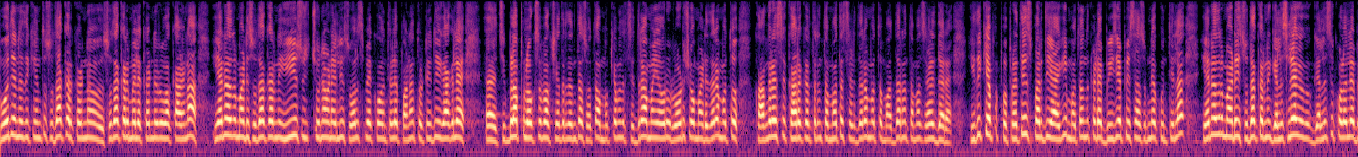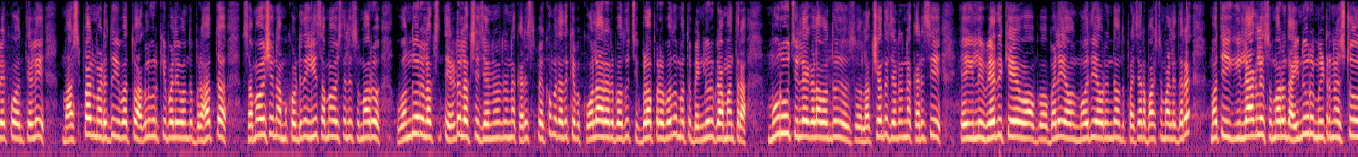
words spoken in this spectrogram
ಮೋದಿ ಅನ್ನೋದಕ್ಕಿಂತ ಸುಧಾಕರ್ ಕಣ್ಣು, ಸುಧಾಕರ್ ಮೇಲೆ ಕಣ್ಣಿರುವ ಕಾರಣ ಏನಾದರೂ ಮಾಡಿ ಸುಧಾಕರ್ನ ಈ ಚುನಾವಣೆಯಲ್ಲಿ ಸೋಲಿಸಬೇಕು ಅಂತೇಳಿ ಪಣ ತೊಟ್ಟಿದ್ದು. ಈಗಾಗಲೇ ಚಿಕ್ಕಬಳ್ಳಾಪುರ ಲೋಕಸಭಾ ಕ್ಷೇತ್ರದಂತ ಸ್ವತಃ ಮುಖ್ಯಮಂತ್ರಿ ಸಿದ್ದರಾಮಯ್ಯ ಅವರು ರೋಡ್ ಶೋ ಮಾಡಿದ್ದಾರೆ ಮತ್ತು ಕಾಂಗ್ರೆಸ್ ಕಾರ್ಯಕರ್ತರನ್ನು ತಮ್ಮ ಮತ ಸೆಳೆದಿದ್ದಾರೆ ಮತ್ತು ಮತದಾರನ ತಮ್ಮ ಸೆಳೆದಿದ್ದಾರೆ. ಇದಕ್ಕೆ ಪ್ರತಿಸ್ಪರ್ಧಿಯಾಗಿ ಮತ್ತೊಂದು ಕಡೆ ಬಿ ಜೆ ಪಿ ಸಹ ಸುಮ್ಮನೆ ಕುಂತಿಲ್ಲ. ಏನಾದರೂ ಮಾಡಿ ಸುಧಾಕರ್ನ ಗೆಲ್ಲಿಸಲೇ ಗೆಲ್ಲಿಸಿಕೊಳ್ಳಲೇಬೇಕು ಅಂತೇಳಿ ಮಾಸ್ಟರ್ ಪ್ಲಾನ್ ಮಾಡಿದ್ದು. ಇವತ್ತು ಅಗಲಗುರ್ಕಿ ಬಳಿ ಒಂದು ಬೃಹತ್ ಸಮಾವೇಶ ಹಮ್ಮಿಕೊಂಡಿದೆ. ಈ ಸಮಾವೇಶದಲ್ಲಿ ಸುಮಾರು ಒಂದೂವರೆ ಲಕ್ಷ ಎರಡು ಲಕ್ಷ ಜನರನ್ನು ಕರೆಸಬೇಕು ಮತ್ತು ಅದಕ್ಕೆ ಕೋಲಾರ ಇರ್ಬೋದು ಚಿಕ್ಕಬಳ್ಳಾಪುರ ಇರ್ಬೋದು ಮತ್ತು ಬೆಂಗಳೂರು ಗ್ರಾಮಾಂತರ ಮೂರು ಜಿಲ್ಲೆಗಳ ಒಂದು ಲಕ್ಷಾಂತರ ಜನರನ್ನು ಕರೆಸಿ ಇಲ್ಲಿ ವೇದಿಕೆ ಬಳಿ ಮೋದಿ ಅವರಿಂದ ಒಂದು ಪ್ರಚಾರ ಭಾಷಣ ಮಾಡಿದ್ದಾರೆ. ಮತ್ತು ಈಗ ಇಲ್ಲಾಗಲೇ ಸುಮಾರು ಒಂದು ಐನೂರು ಮೀಟರ್ನಷ್ಟು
